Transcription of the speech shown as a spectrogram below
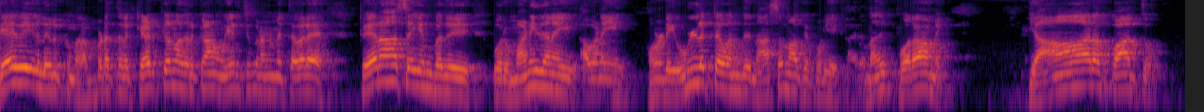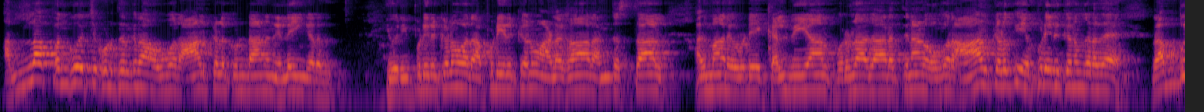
தேவைகள் இருக்கும். ரப்பிடத்தில் கேட்கணும் அதற்கான முயற்சி பண்ணணுமே தவிர பேராசை என்பது ஒரு மனிதனை அவனை அவனுடைய உள்ளத்தை வந்து நாசமாக்கக்கூடிய காரியம். அது பொறாமை. யாரை பார்த்தும் எல்லாம் பங்கு வச்சு கொடுத்துருக்குறான் ஒவ்வொரு ஆட்களுக்கு உண்டான நிலைங்கிறது. இவர் இப்படி இருக்கணும் அவர் அப்படி இருக்கணும் அழகால் அந்தஸ்தால் அது மாதிரி அவருடைய கல்வியால் பொருளாதாரத்தினால் ஒவ்வொரு ஆட்களுக்கும் எப்படி இருக்கணுங்கிறத ரப்பு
